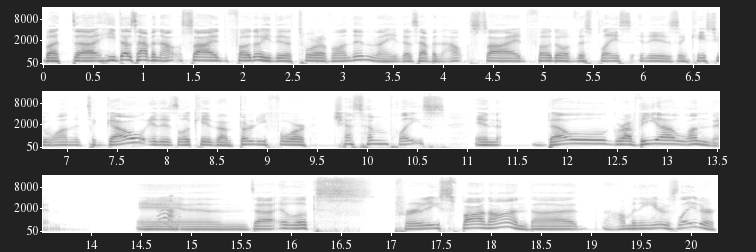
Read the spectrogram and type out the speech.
But uh, he does have an outside photo. He did a tour of London, and he does have an outside photo of this place. It is, in case you wanted to go, it is located on 34 Chesham Place in Belgravia, London. And uh, it looks pretty spot on. Uh, how many years later?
